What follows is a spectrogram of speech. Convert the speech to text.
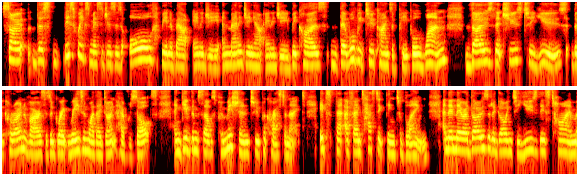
So this this week's messages has all been about energy and managing our energy because there will be two kinds of people. One, those that choose to use the coronavirus as a great reason why they don't have results and give themselves permission to procrastinate. It's fa a fantastic thing to blame. And then there are those that are going to use this time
